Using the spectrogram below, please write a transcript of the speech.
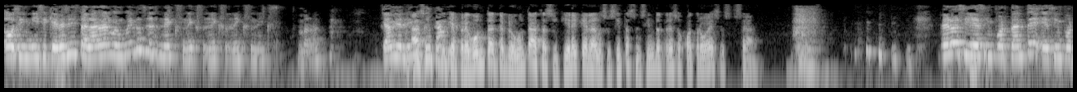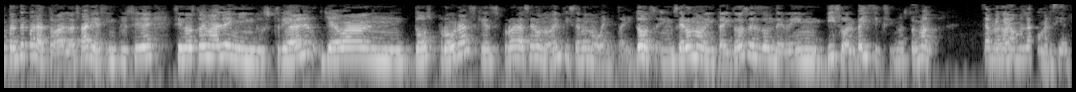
O si ni si quieres instalar algo en Windows es next, next, next, next, next, ¿verdad? Cambia el Ah, sí, porque te pregunta, te pregunta hasta si quiere que la lucecita se encienda tres o cuatro veces, o sea. Pero sí, es importante, es importante para todas las áreas. Inclusive, si no estoy mal, en industrial llevan dos programas, que es Progra 090 y 092. En 092 es donde ven Visual Basic, si no estoy mal. También llevamos la comercial.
